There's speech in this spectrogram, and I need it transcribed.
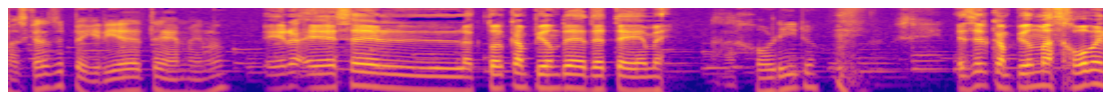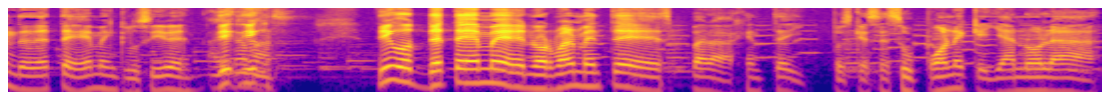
Pascal es de peguería de TM, ¿no? Era, es el actual campeón de DTM. A Joriro. Es el campeón más joven de DTM inclusive. Ahí Di- nada di- más. Digo, DTM normalmente es para gente pues que se supone que ya no la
